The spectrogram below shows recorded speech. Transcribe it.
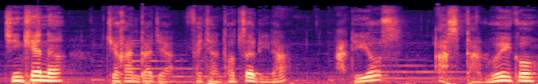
今天呢，就和大家分享到这里啦。Adios，hasta luego。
